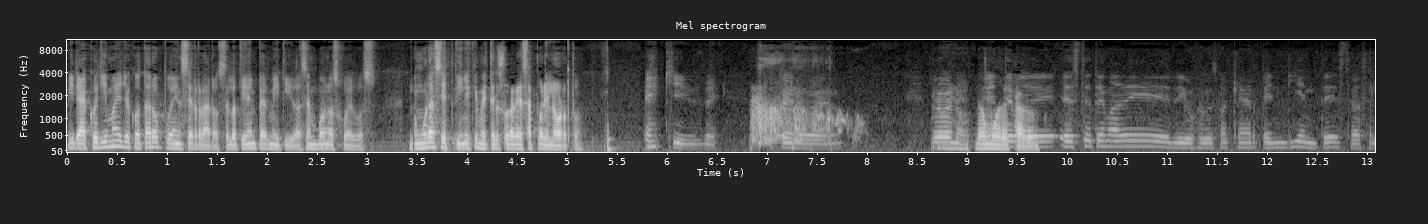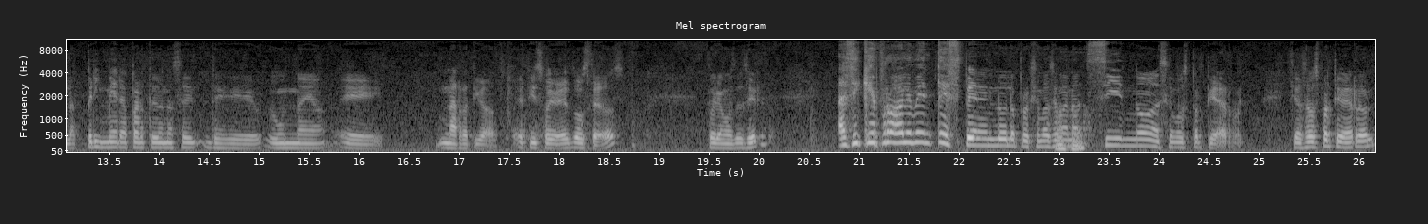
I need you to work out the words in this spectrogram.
mira, Kojima y Yokotaro pueden ser raros, se lo tienen permitido, hacen buenos juegos. Nomura se tiene que meter su rareza por el orto. XD. Pero bueno. Pero bueno, No el muere, tema de- este tema de videojuegos va a quedar pendiente. Esta va a ser la primera parte de una, de una eh, narrativa, episodio de 2 de 2, podríamos decir. Así que probablemente espérenlo la próxima semana si no hacemos partida de rol. Si hacemos partida de rol,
